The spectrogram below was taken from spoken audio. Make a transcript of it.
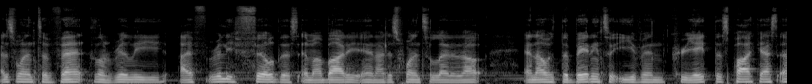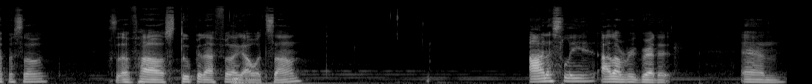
I just wanted to vent because I'm really, I really feel this in my body, and I just wanted to let it out. And I was debating to even create this podcast episode of how stupid I feel like I would sound. Honestly, I don't regret it, and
